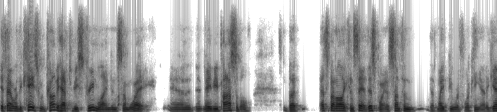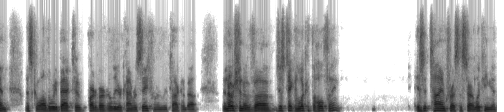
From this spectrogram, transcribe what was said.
If that were the case, would probably have to be streamlined in some way, and it may be possible, but that's about all I can say at this point. It's something that might be worth looking at. Again, let's go all the way back to part of our earlier conversation when we were talking about the notion of uh, just taking a look at the whole thing is it time for us to start looking at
